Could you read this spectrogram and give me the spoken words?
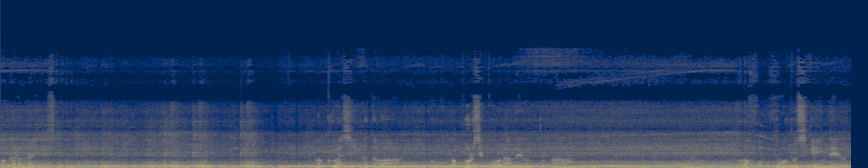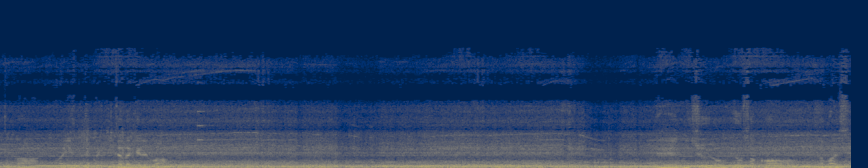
わからないですけど、まあ、詳しい方はここがポルシェコーナーだよとかここがフォード試験だよとか、まあ、言っていただければえー、24秒差かやばいですね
